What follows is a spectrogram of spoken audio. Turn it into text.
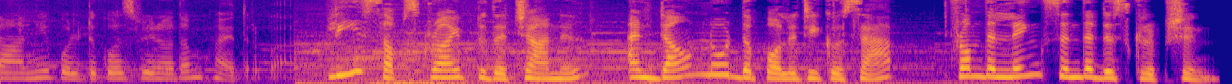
రాణి పొలిటికోస్ వినోదం Hyderabad. Please subscribe to the channel and download the Politicos app from the links in the description.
